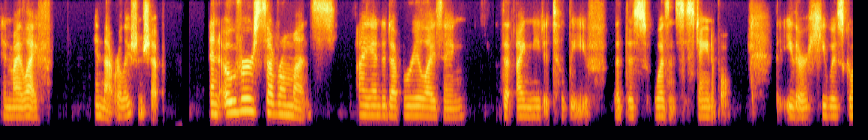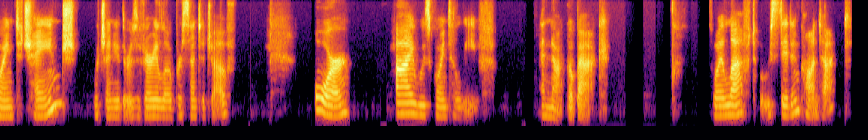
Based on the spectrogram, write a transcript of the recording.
in my life in that relationship. And over several months, I ended up realizing that I needed to leave, that this wasn't sustainable, that either he was going to change, which I knew there was a very low percentage of, or I was going to leave and not go back. So I left, but we stayed in contact.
